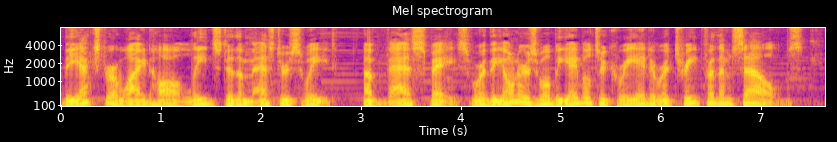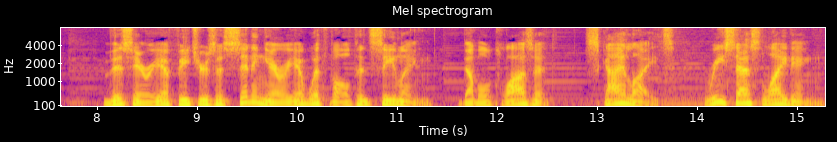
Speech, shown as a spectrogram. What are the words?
The extra wide hall leads to the master suite, a vast space where the owners will be able to create a retreat for themselves. This area features a sitting area with vaulted ceiling, double closet, skylights, recessed lighting,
